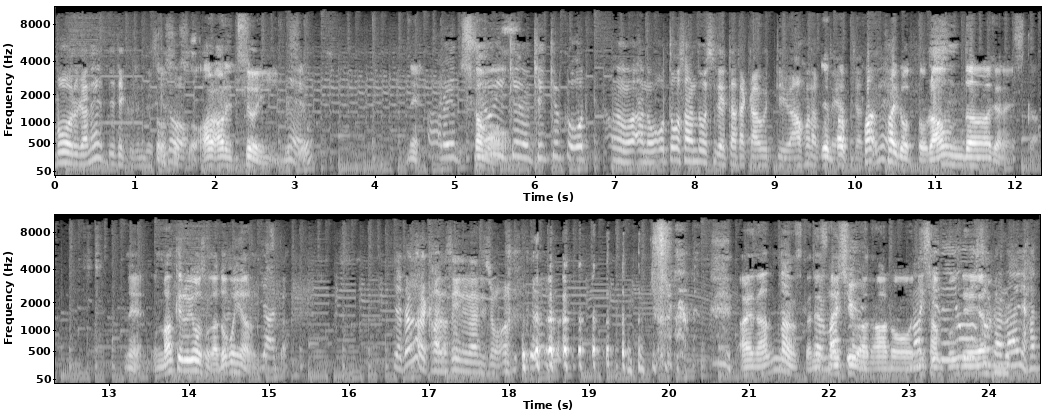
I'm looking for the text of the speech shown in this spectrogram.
ボールがね、出てくるんですそけど、うそうそう。あれ、あれ強いですよ。ねね。あれ強いけど結局お,、うん、あのお父さん同士で戦うっていうアホなこでとやっちゃってねパイロット、ラウンダーじゃないですか。ね。負ける要素がどこにあるんですか？いいやだからカナセイヌなんでしょう あれ何なんですかね最終話のあの、2、負け3る分で。要素がやる。ないはず。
